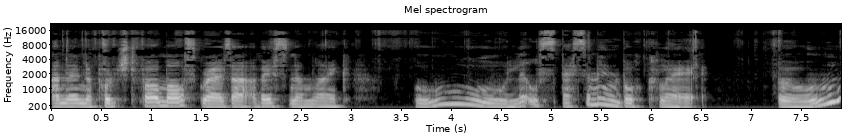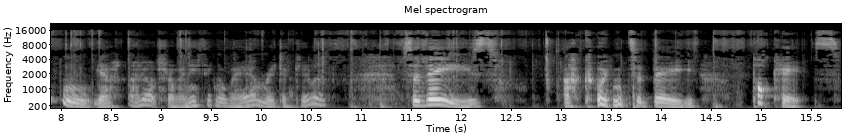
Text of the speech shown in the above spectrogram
And then I punched four more squares out of this, and I'm like, ooh, little specimen booklet. Oh, yeah, I don't throw anything away. I'm ridiculous. So these are going to be pockets.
